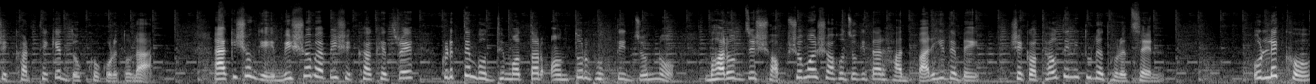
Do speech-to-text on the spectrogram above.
শিক্ষার্থীকে দক্ষ করে তোলা। একই সঙ্গে বিশ্বব্যাপী শিক্ষাক্ষেত্রে কৃত্রিম বুদ্ধিমত্তার অন্তর্ভুক্তির জন্য ভারত যে সবসময় সহযোগিতার হাত বাড়িয়ে দেবে, সে কথাও তিনি তুলে ধরেছেন। উল্লেখ্য,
